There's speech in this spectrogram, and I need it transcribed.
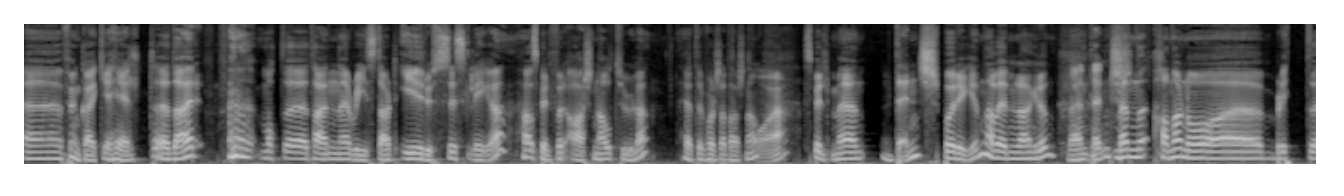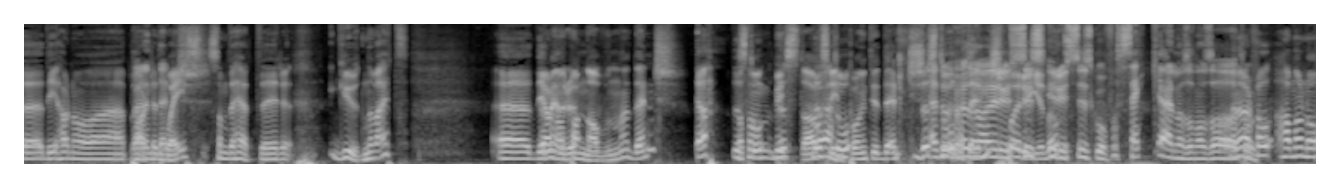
Uh, Funka ikke helt uh, der. Måtte ta en restart i russisk liga. Har spilt for Arsenal Tula. heter fortsatt Arsenal. Oh, ja. Spilte med Dench på ryggen, av en eller annen grunn. Hva er en dench. Men han har nå eh, blitt eh, De har nå eh, parted ways, som det heter. Gudene veit. Uh, Da mener du navnet Dench? Ja, det At han bytta Slimpoeng til Dench? det sto Dench på ryggen. hans. russisk ord for sekk, eller noe sånt. Også, Men i hvert fall, Han har nå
